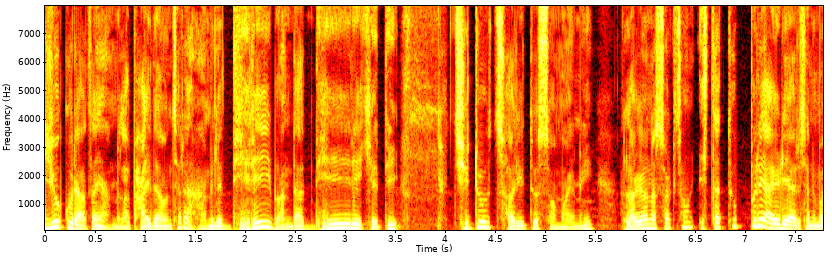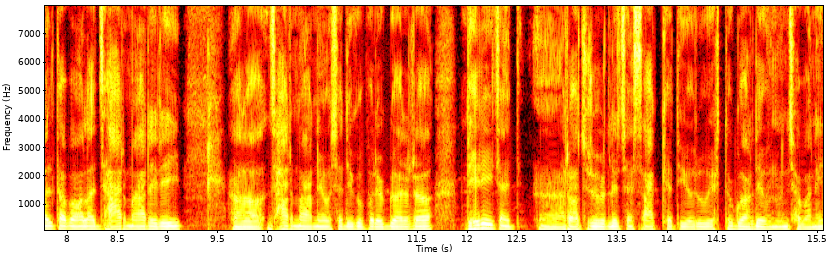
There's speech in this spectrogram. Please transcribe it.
यो कुरा चाहिँ हामीलाई फाइदा हुन्छ र हामीले धेरैभन्दा धेरै खेती छिटो छरितो समयमै लगाउन सक्छौँ। यस्ता थुप्रै आइडियाहरू छन्। मैले तपाईँलाई झार मारेरै झार मार्ने औषधिको प्रयोग गरेर धेरै चाहिँ हजुरहरूले चाहिँ साग खेतीहरू यस्तो गर्दै हुनुहुन्छ भने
